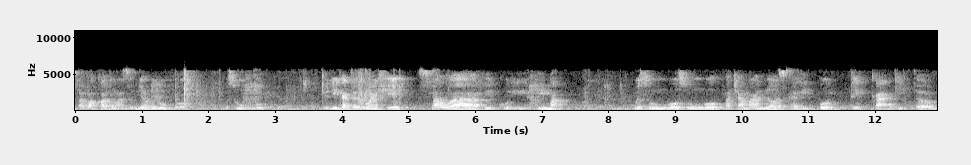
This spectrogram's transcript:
Sabaqah tu maksudnya berlumba Bersungguh. Jadi kata Tuan Syekh Sawabikul himam bersungguh-sungguh macam mana sekalipun tekad kita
